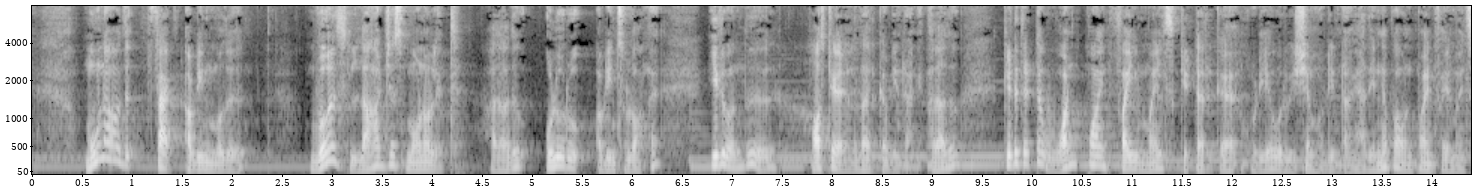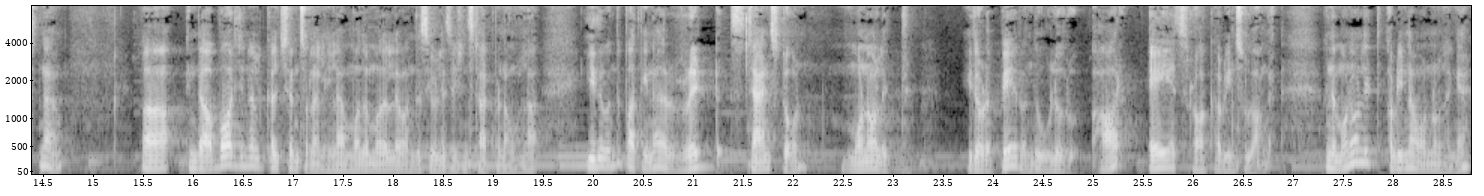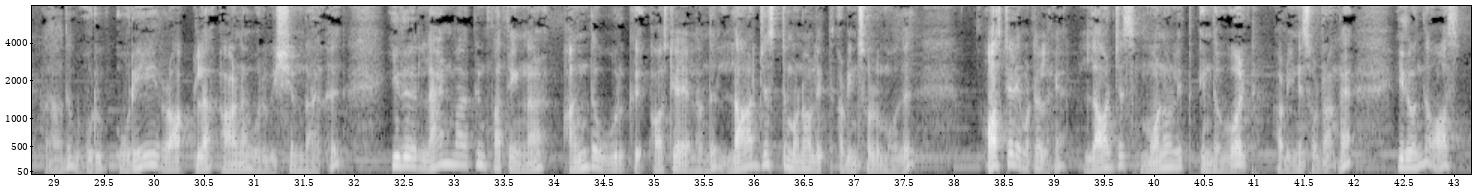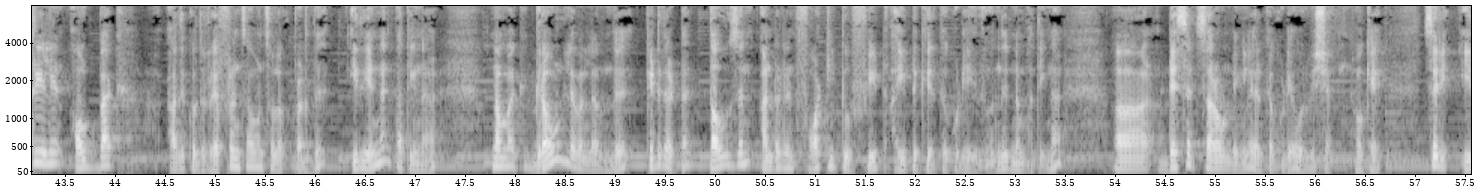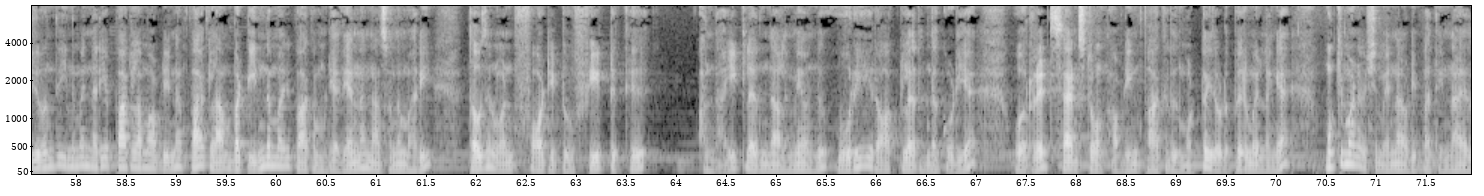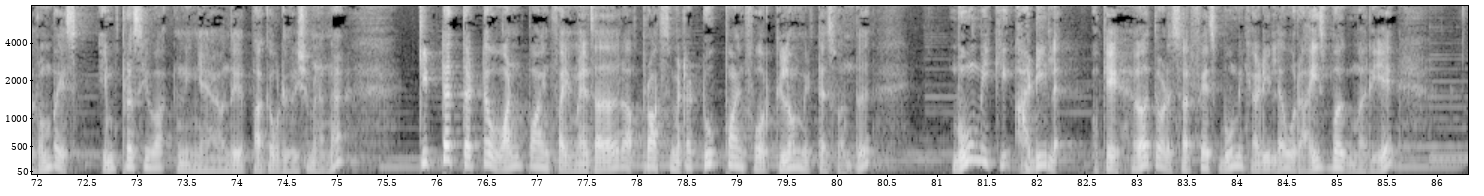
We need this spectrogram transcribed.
மூணாவது ஃபேக்ட் அப்படின் போது வேர்ல்ட்ஸ் லார்ஜஸ்ட் மோனோலித் அதாவது உளுரு அப்படின்னு சொல்லுவாங்க. இது வந்து ஆஸ்திரேலியாவில் தான் இருக்குது அப்படின்றாங்க. அதாவது கிட்டத்தட்ட ஒன் பாயிண்ட் ஃபைவ் மைல்ஸ் கிட்ட இருக்கக்கூடிய ஒரு விஷயம் அப்படின்றாங்க. அது என்னப்பா ஒன் பாயிண்ட் ஃபைவ் மைல்ஸ்னால் இந்த அபார்ஜினல் கல்ச்சர்னு சொல்லலாம் இல்லைங்களா? முத முதல்ல வந்து சிவிலைசேஷன் ஸ்டார்ட் பண்ணவங்களாம் இது வந்து பார்த்தீங்கன்னா ரெட் ஸ்டாண்ட்ஸ்டோன் மொனோலித் இதோட பேர் வந்து உளுரு. ஆர் ஏஎஸ் ராக் அப்படின்னு சொல்லுவாங்க. அந்த மொனோலித் அப்படின்னா ஒன்றும் இல்லைங்க. அதாவது ஒரு ஒரே ராக்கில் ஆன ஒரு விஷயம் தான் இது. இது லேண்ட்மார்க்குன்னு பார்த்தீங்கன்னா அந்த ஊருக்கு ஆஸ்திரேலியாவில் வந்து லார்ஜஸ்ட் மொனோலித் அப்படின்னு சொல்லும்போது ஆஸ்திரேலியா மட்டும் இல்லைங்க லார்ஜஸ்ட் மொனோலித் இன் த வேர்ல்ட் அப்படின்னு சொல்கிறாங்க இது வந்து ஆஸ்திரேலியன் அவுட்பேக் அதுக்கு ஒரு ரெஃபரன்ஸாகவும் சொல்லப்படுது. இது என்னன்னு பார்த்தீங்கன்னா நமக்கு கிரவுண்ட் லெவல்லேருந்து கிட்டத்தட்ட thousand hundred and forty two feet ஹைட்டுக்கு இருக்கக்கூடிய இது வந்து இன்னும் பார்த்தீங்கன்னா டெசர்ட் சரௌண்டிங்கில் இருக்கக்கூடிய ஒரு விஷயம். ஓகே சரி இது வந்து இந்த மாதிரி நிறைய பார்க்கலாமா அப்படின்னா பார்க்கலாம். பட் இந்த மாதிரி பார்க்க முடியாது. ஏன்னா நான் சொன்ன மாதிரி தௌசண்ட் ஒன் ஃபார்ட்டி டூ ஃபீட்டுக்கு அந்த ஹைட்டில் இருந்தாலுமே வந்து ஒரே ராக்கில் இருந்தக்கூடிய ஒரு ரெட் சாண்ட்ஸ்டோன் அப்படின்னு பார்க்குறது மட்டும் இதோட பெருமை இல்லைங்க. முக்கியமான விஷயம் என்ன அப்படின்னு பார்த்தீங்கன்னா இது ரொம்ப இம்ப்ரெசிவாக நீங்கள் வந்து பார்க்கக்கூடிய விஷயம் என்னென்னா கிட்டத்தட்ட ஒன் பாயிண்ட் ஃபைவ் மைல்ஸ் அதாவது அப்ராக்சிமேட்டாக டூ பாயிண்ட் ஃபோர் கிலோமீட்டர்ஸ் வந்து பூமிக்கு அடியில் ஓகே ஏர்த்தோட சர்ஃபேஸ் பூமிக்கு அடியில் ஒரு ஐஸ்பர்க் மாதிரியே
